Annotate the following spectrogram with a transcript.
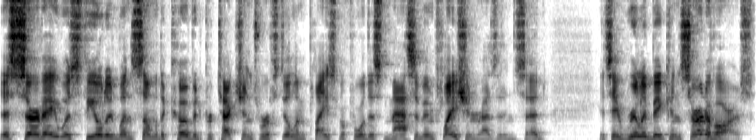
This survey was fielded when some of the COVID protections were still in place before this massive inflation, residents said. It's a really big concern of ours.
